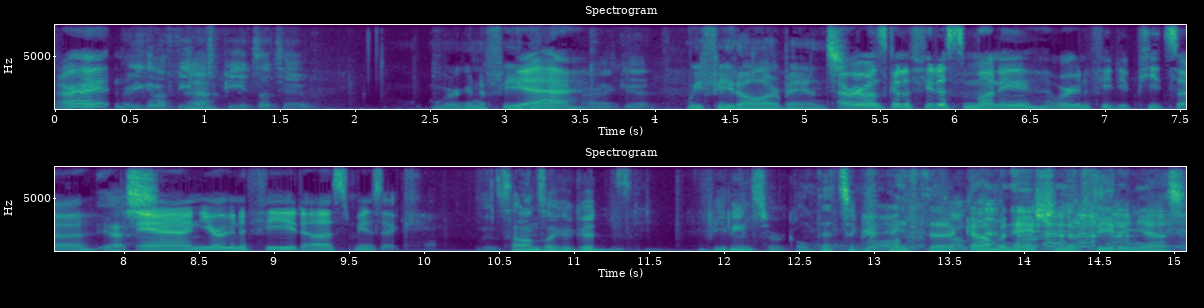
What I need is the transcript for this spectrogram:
All right. Are you gonna feed Yeah. us pizza too? We're going to feed you. Yeah. All right, good. We feed all our bands. Everyone's gonna feed us some money. We're gonna feed you pizza. Yes. And you're gonna feed us music. It sounds like a good feeding circle. That's a Cool. great uh, combination of feeding, yes.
